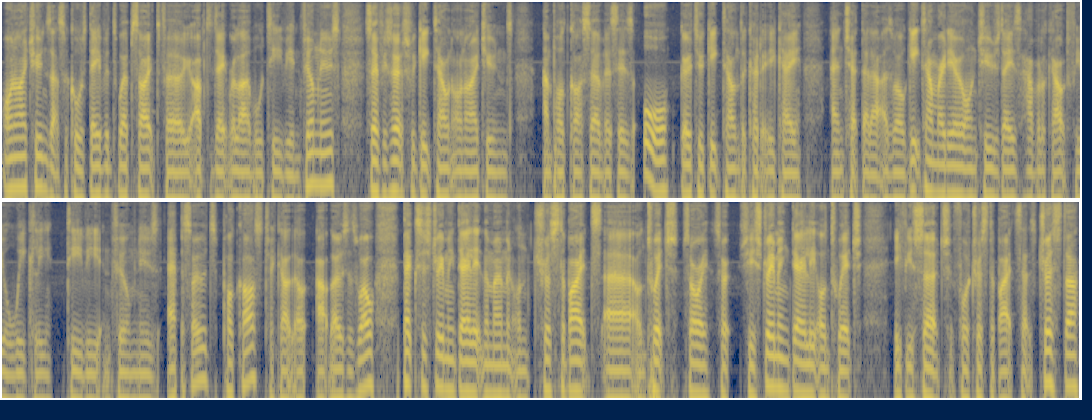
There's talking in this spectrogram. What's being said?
on iTunes. That's of course David's website for your up-to-date reliable TV and film news. So if you search for Geektown on iTunes and podcast services or go to geektown.co.uk and check that out as well. Geektown Radio on Tuesdays. Have a look out for your weekly TV and film news episodes, podcast. Check out out those as well. Bex is streaming daily at the moment on Tristabytes, uh, on Twitch. Sorry, so she's streaming daily on Twitch. If you search for Tristabytes, that's Trista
